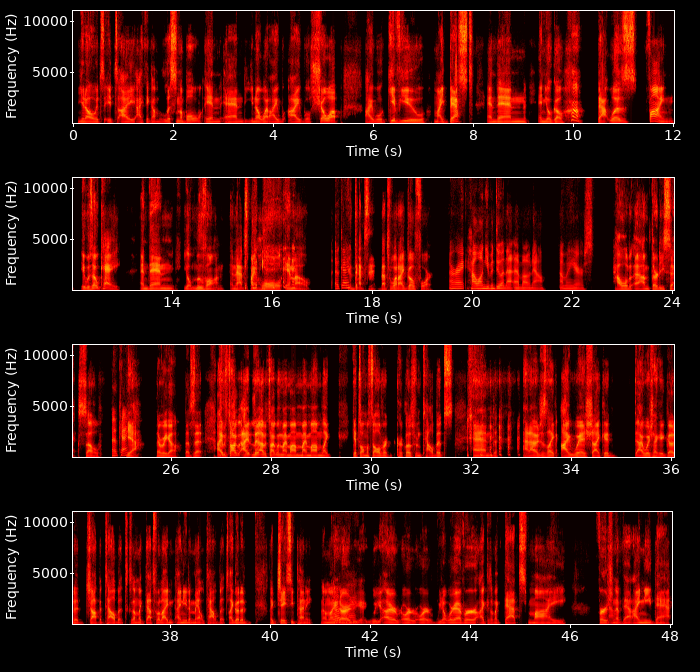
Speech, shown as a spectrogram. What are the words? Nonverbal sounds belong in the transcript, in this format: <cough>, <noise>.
you know it's it's I I think I'm listenable and and you know what I I will show up. I will give you my best and then and you'll go, "Huh, that was fine. It was okay." And then you'll move on. And that's my whole <laughs> MO. okay. That's it. That's what I go for. All right. How long you been doing that MO now? How many years? How old? Uh, I'm 36. So Okay. yeah, there we go. That's it. I was talking. I I was talking with my mom. My mom like gets almost all of her, her clothes from Talbots, and <laughs> and I was just like, I wish I could. I wish I could go to shop at Talbots because I'm like, that's what I I need a male Talbots. I go to like J.C. Penney. I'm like, Okay. or we are or or you know wherever I because I'm like, that's my version of that. I need that.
